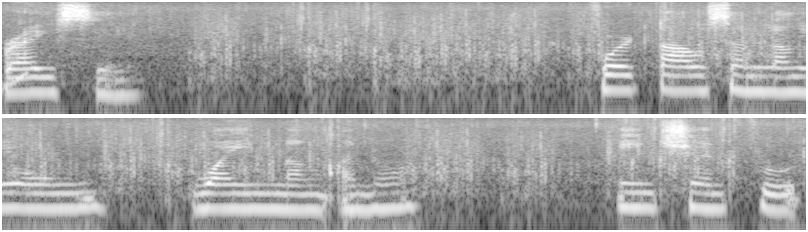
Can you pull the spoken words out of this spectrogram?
price eh. 4,000 lang yung wine ng ano ancient fruit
